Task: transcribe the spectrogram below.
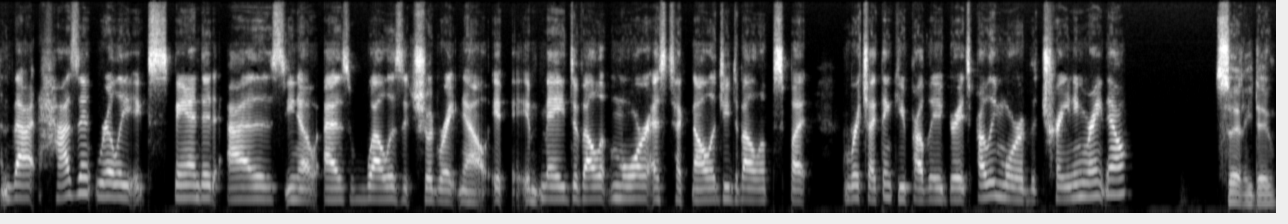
that hasn't really expanded as you know as well as it should right now. It it may develop more as technology develops, but Rich, I think you probably agree. It's probably more of the training right now. Certainly do.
